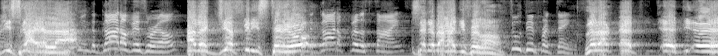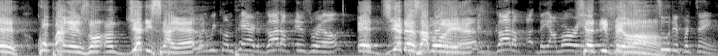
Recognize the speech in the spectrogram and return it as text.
d'Israël là Between the God of Israel, avec Dieu Philistines, C'est des bagages différents. two different things. L'Énal fait di- euh, comparaison entre Dieu d'Israël et Dieu des Amoréens. God of uh, the Amorites, C'est différent. two different things.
